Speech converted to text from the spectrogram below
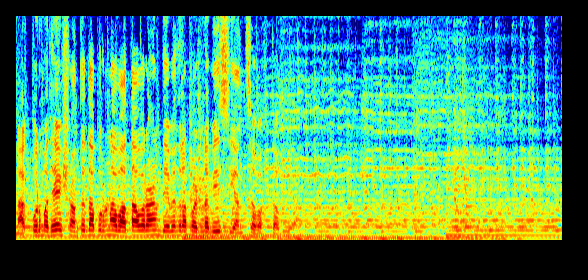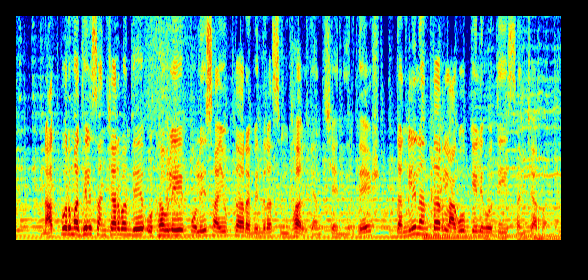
नागपूरमध्ये शांततापूर्ण वातावरण देवेंद्र फडणवीस यांचं वक्तव्य. नागपूरमधील संचारबंदी उठवली पोलीस आयुक्त रवींद्र सिंघल यांचे निर्देश. दंगलीनंतर लागू केली होती संचारबंदी.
